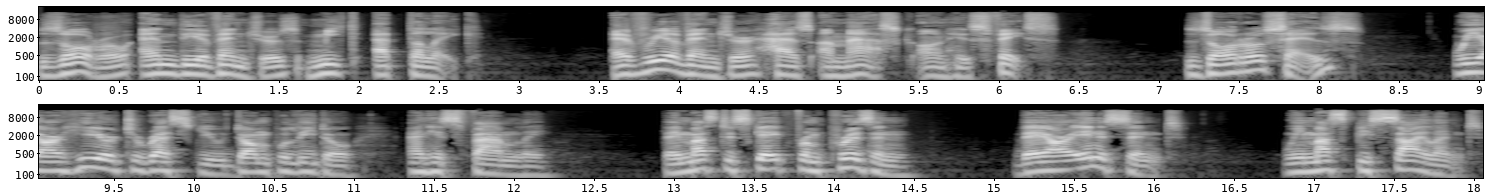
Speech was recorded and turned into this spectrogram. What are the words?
Zorro and the Avengers meet at the lake. Every Avenger has a mask on his face. Zorro says, We are here to rescue Don Pulido and his family. They must escape from prison. They are innocent. We must be silent.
